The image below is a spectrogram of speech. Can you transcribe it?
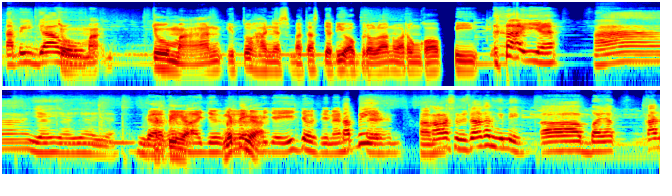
Tapi jauh. Cuma cuman itu hanya sebatas jadi obrolan warung kopi. iya Ah, iya iya iya iya. nggak Ngerti nggak? maju Ngerti nggak? hijau-hijau sih Nan. Tapi Eh, Ham. Kalau misalkan gini, eh, banyak kan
